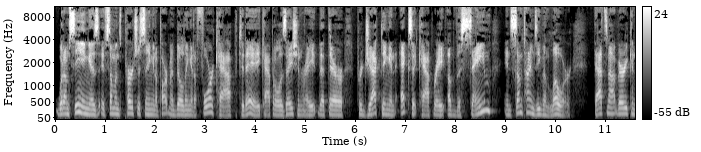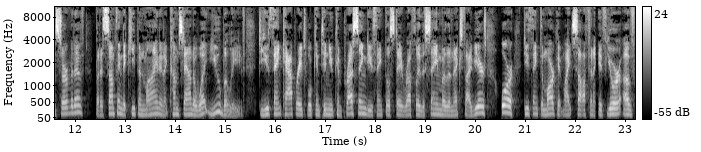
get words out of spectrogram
What I'm seeing is if someone's purchasing an apartment building at a four cap today, capitalization rate, that they're projecting an exit cap rate of the same and sometimes even lower. That's not very conservative, but it's something to keep in mind. And it comes down to what you believe. Do you think cap rates will continue compressing? Do you think they'll stay roughly the same over the next five years? Or do you think the market might soften? If you're of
